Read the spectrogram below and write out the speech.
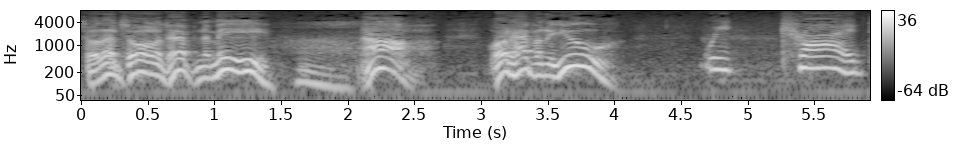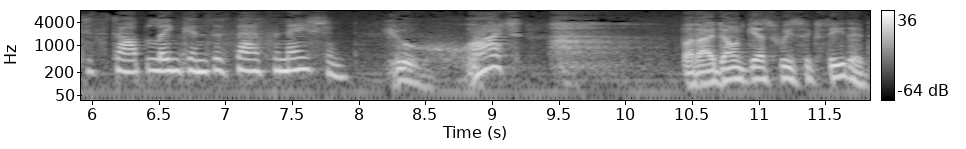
So that's all that happened to me. now, what happened to you? We tried to stop Lincoln's assassination. You what? But I don't guess we succeeded.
